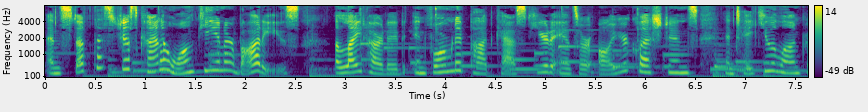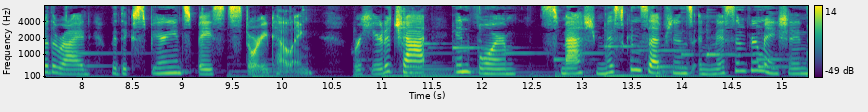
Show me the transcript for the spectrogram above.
and stuff that's just kind of wonky in our bodies. A lighthearted, informative podcast here to answer all your questions and take you along for the ride with experience based storytelling. We're here to chat, inform, smash misconceptions and misinformation,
